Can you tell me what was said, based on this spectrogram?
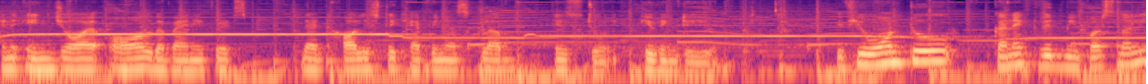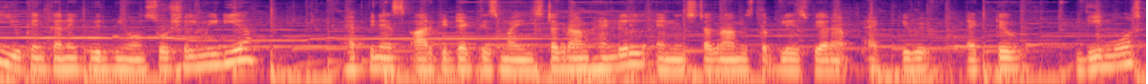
and enjoy all the benefits that holistic happiness club is doing giving to you. If you want to connect with me personally you can connect with me on social media. Happiness architect is my instagram handle and instagram is the place where i'm active active the most.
